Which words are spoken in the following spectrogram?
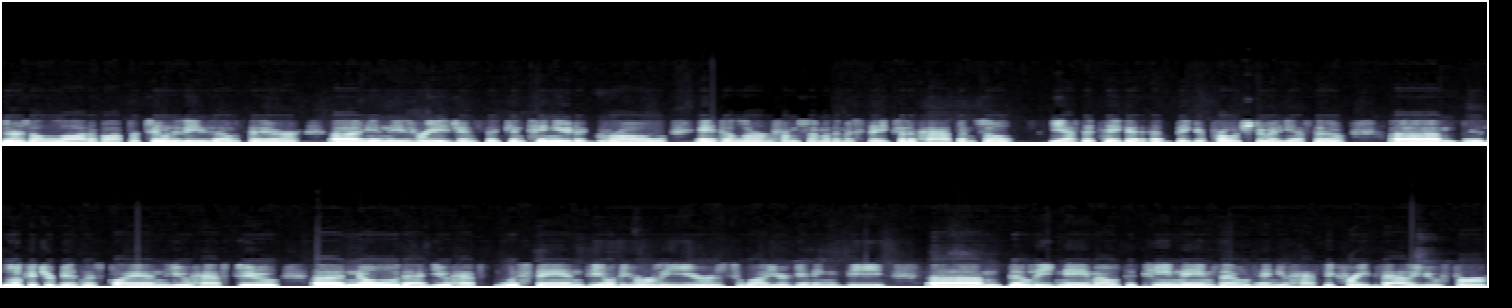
there's a lot of opportunities out there uh, in these regions that continue to grow and to learn from some of the mistakes that have happened. So you have to take a, a big approach to it. You have to um, look at your business plan. You have to uh, know that you have to withstand, you know, the early years while you're getting the um, the league name out, the team names out, and you have to create value for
